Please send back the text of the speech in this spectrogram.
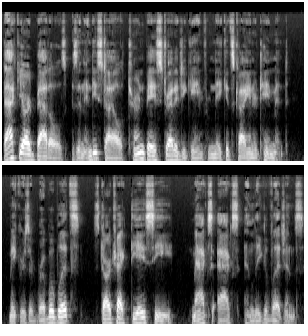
Backyard Battles is an indie style, turn based strategy game from Naked Sky Entertainment, makers of RoboBlitz, Star Trek DAC, Max Axe, and League of Legends.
